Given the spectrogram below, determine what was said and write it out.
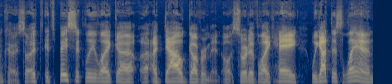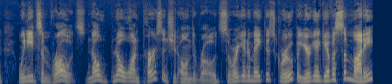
Okay, so it, it's basically like a, a DAO government, oh, sort of like, hey, we got this land, we need some roads. No, no one person should own the roads, so we're going to make this group, and you're going to give us some money.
